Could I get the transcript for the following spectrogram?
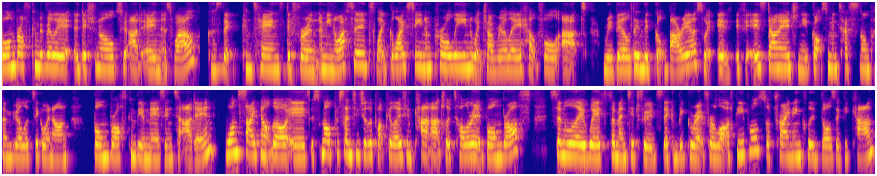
Bone broth can be really additional to add in as well because it contains different amino acids like glycine and proline, which are really helpful at rebuilding the gut barrier. So, it, if it is damaged and you've got some intestinal permeability going on, bone broth can be amazing to add in. One side note though is a small percentage of the population can't actually tolerate bone broth. Similarly with fermented foods, they can be great for a lot of people, so try and include those if you can.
